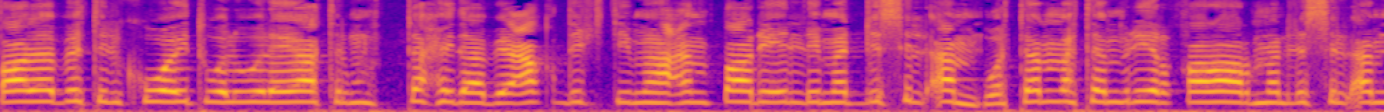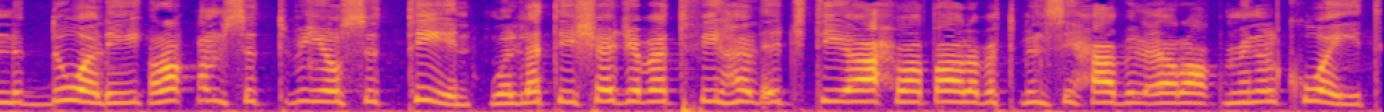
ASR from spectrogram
طالبت الكويت والولايات المتحدة بعقد اجتماع طارئ لمجلس الأمن وتم تمرير قرار مجلس الأمن الدولي رقم 660 والتي شجبت فيها الاجتياح وطالبت بانسحاب العراق من الكويت.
